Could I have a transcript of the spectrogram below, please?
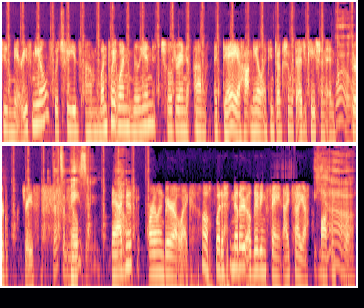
to Mary's Meals, which feeds um, 1.1 million children um, a day a hot meal in conjunction with education in Whoa. third world countries. That's amazing. So, wow. MacFarlane-Barrow, like, oh, what a, another a living saint, I tell you. Yeah. Awesome.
